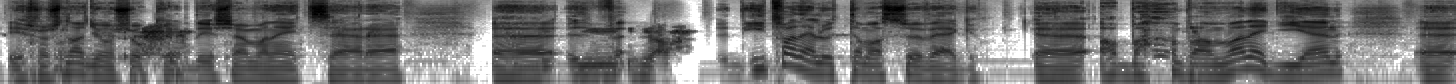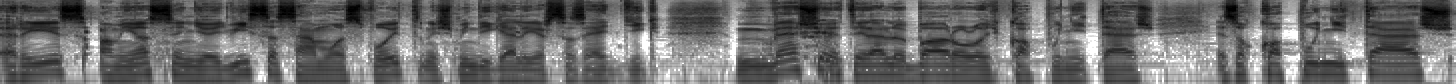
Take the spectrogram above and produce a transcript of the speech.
és most nagyon sok kérdésem van egyszerre. Na. Itt van előttem a szöveg. Abban van egy ilyen rész, ami azt mondja, hogy visszaszámolsz folyton, és mindig elérsz az egyik. Meséltél előbb arról, hogy kapunyítás. Ez a kapunyítás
